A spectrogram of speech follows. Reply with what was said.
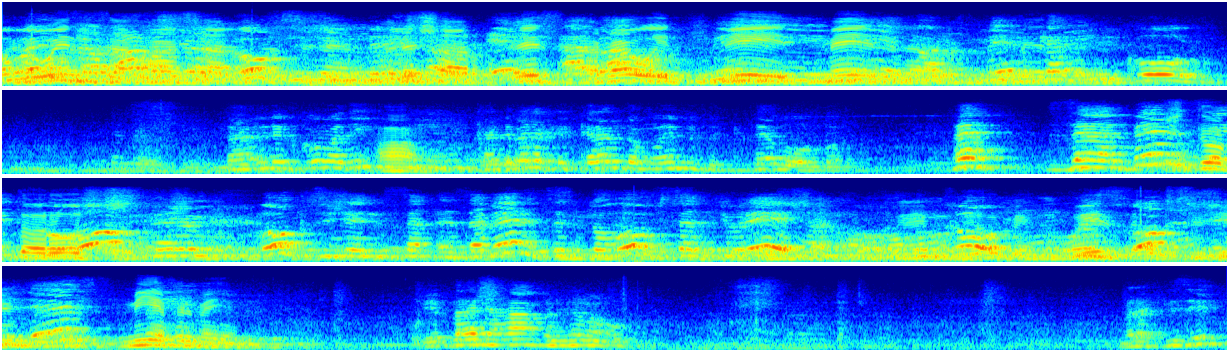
هو انت partial oxygen pressure is about mid- mid- ميركوري كوب. فاهمين الكومه دي؟ آه. خلي بالك الكلام ده مهم في الكتابة والله. ها؟ ده انت ما بتقروش. oxygen the percent of saturation hemoglobin with oxygen 100% يبقى أنا هعمل هنا نقطه مركزين؟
